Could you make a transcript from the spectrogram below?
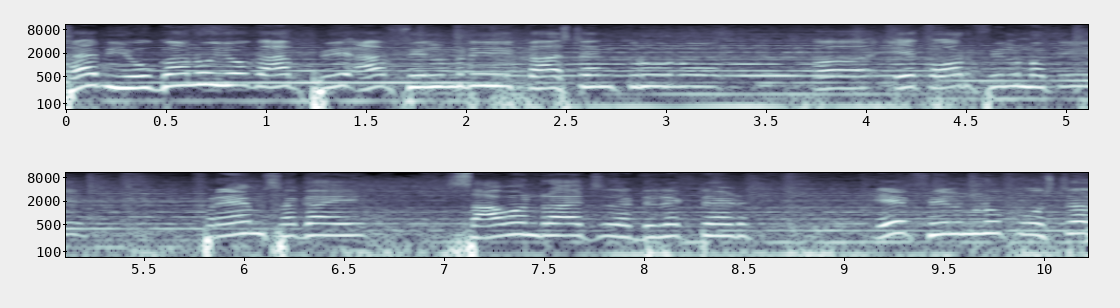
સાહેબ, યોગાનું યોગ આ ફિલ્મની કાસ્ટ એન્ડ ક્રૂનું એક ઓર ફિલ્મ હતી, પ્રેમ સગાઈ, સાવન રાજ ડિરેક્ટેડ એ ફિલ્મનું પોસ્ટર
